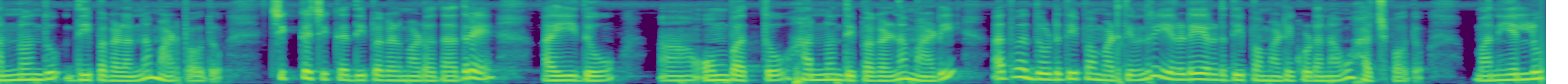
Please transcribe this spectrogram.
ಹನ್ನೊಂದು ದೀಪಗಳನ್ನು ಮಾಡ್ಬೋದು. ಚಿಕ್ಕ ಚಿಕ್ಕ ದೀಪಗಳು ಮಾಡೋದಾದರೆ ಐದು ಒಂಬತ್ತು, ಹನ್ನೊಂದು ದೀಪಗಳನ್ನ ಮಾಡಿ ಅಥವಾ ದೊಡ್ಡ ದೀಪ ಮಾಡ್ತೀವಿ ಅಂದರೆ ಎರಡೇ ಎರಡು ದೀಪ ಮಾಡಿ ಕೂಡ ನಾವು ಹಚ್ಬೋದು. ಮನೆಯಲ್ಲೂ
